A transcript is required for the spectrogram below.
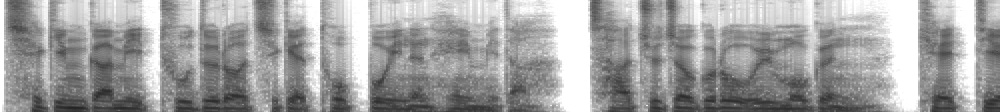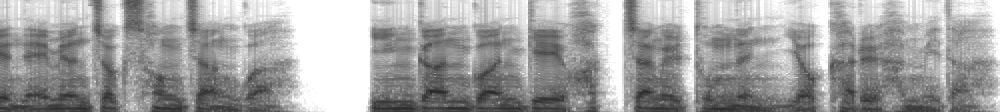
책임감이 두드러지게 돋보이는 해입니다. 사주적으로 을목은 개띠의 내면적 성장과 인간관계의 확장을 돕는 역할을 합니다.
